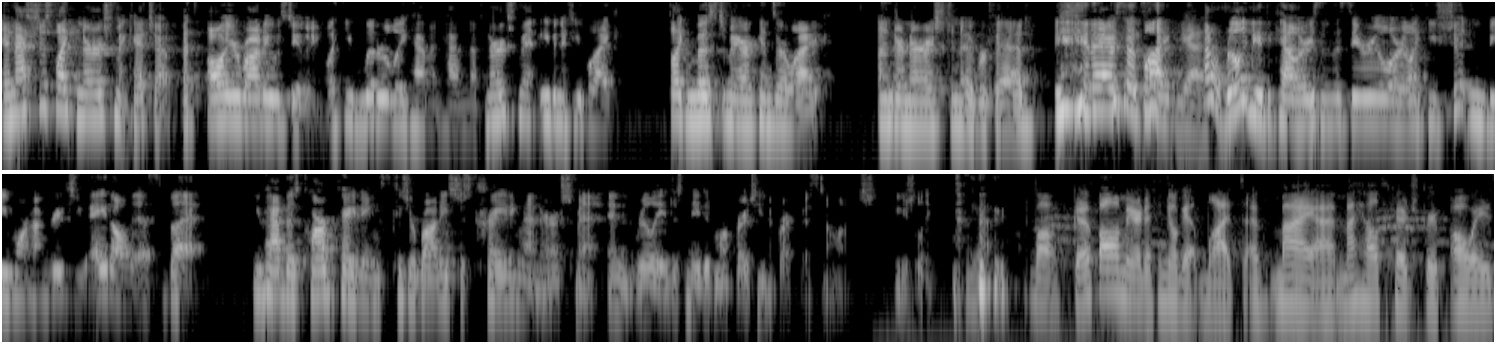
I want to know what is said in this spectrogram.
And that's just like nourishment catch up. That's all your body was doing. Like you literally haven't had enough nourishment, even if you like, like most Americans are like undernourished and overfed, you know? So it's like, Yes. I don't really need the calories in the cereal, or like you shouldn't be more hungry because you ate all this, but you have those carb cravings because your body's just craving that nourishment. And really, it just needed more protein at breakfast and lunch, usually. yeah. Well, go follow Meredith and you'll get lots of my uh, my health coach group always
